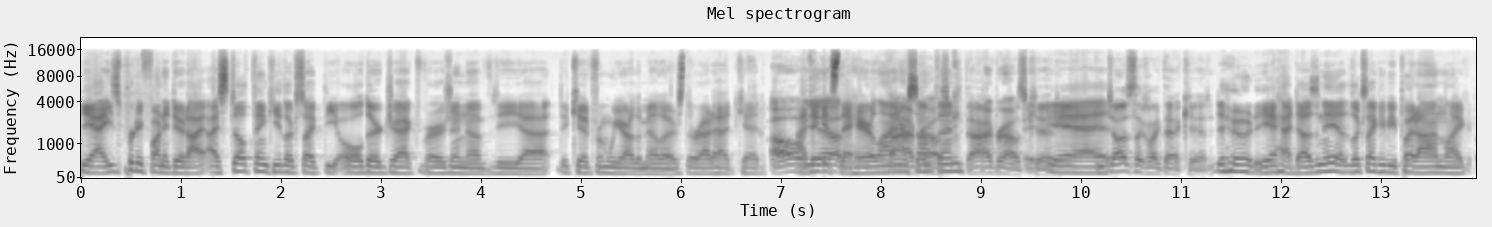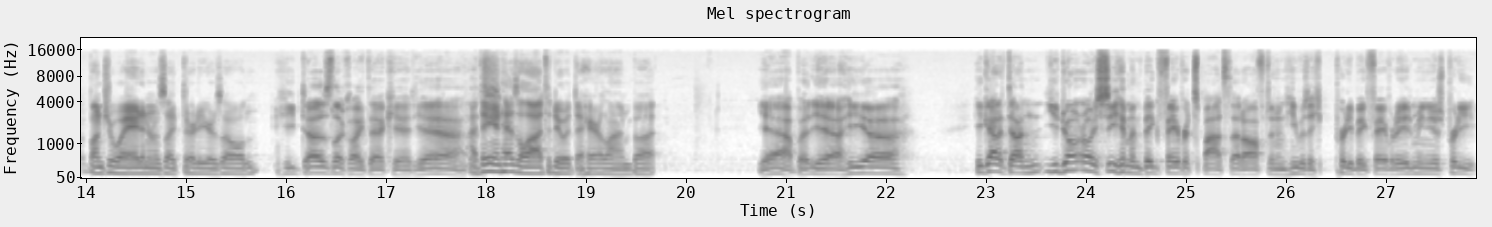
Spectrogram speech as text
yeah, he's a pretty funny dude. I, I still think he looks like the older jacked version of the uh, the kid from We Are the Millers, the redhead kid. Oh, I think yeah, it's the hairline or eyebrows- something. The eyebrows kid. yeah. he does look like that kid. Dude, yeah, doesn't he? It looks like if he put on like a bunch of weight and was like 30 years old. He does look like that kid. Yeah, I think it has a lot to do with the hairline, but Yeah, but yeah, he uh he got it done. You don't really see him in big favorite spots that often, and he was a pretty big favorite. I mean, he was pretty.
